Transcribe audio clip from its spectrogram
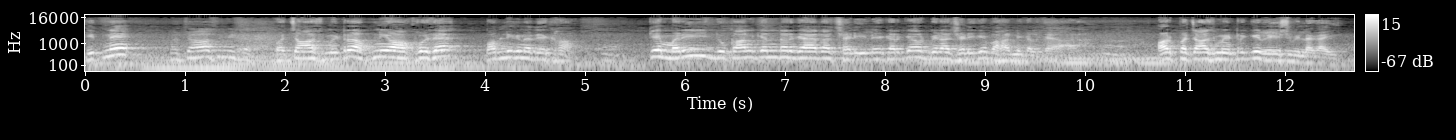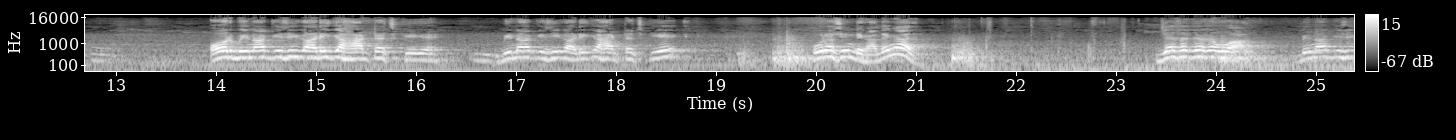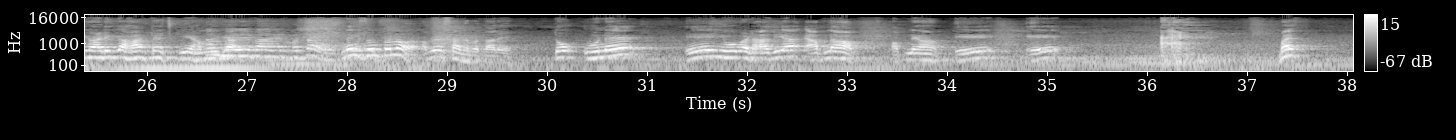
कितने? पचास मीटर। पचास मीटर अपनी आँखों से पब्लिक ने देखा कि मरीज़ दुकान के अंदर गया था छड़ी लेकर के और बिना छड़ी के बाहर निकल के आया। और पचास मीटर की रेस भी लगाई। और बिना किसी गाड़ी के हाथ टच किए बिना किसी गाड़ी के हाथ टच किए पूरा सीन दिखा देंगे आज। जैसा जैसा हुआ बिना किसी गाड़ी का हाथ टच किए हमने क्या बताओ। नहीं सुन तो लो अब सारे बता रहे हैं। तो उन्हें ए यूँ बैठा दिया अपना आप अपने आप ए ए बस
